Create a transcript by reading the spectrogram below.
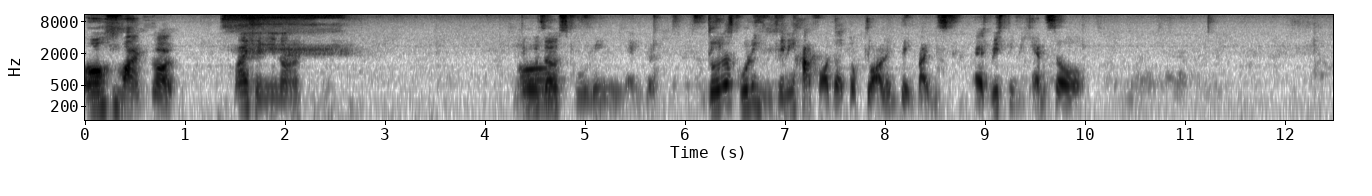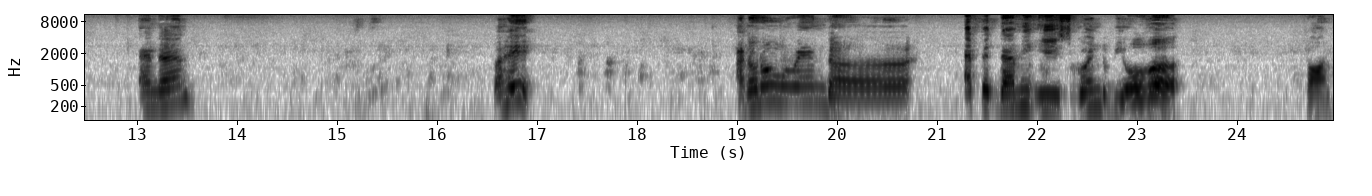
Oh my god. Why should he not? Oh. Joseph Schooling and the Joseph Schooling is training hard for the Tokyo Olympic, but he's at risk to be cancelled. And then, but hey, I don't know when the epidemic is going to be over. Sean.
